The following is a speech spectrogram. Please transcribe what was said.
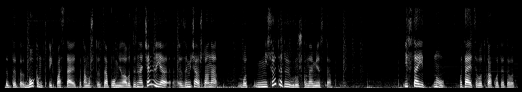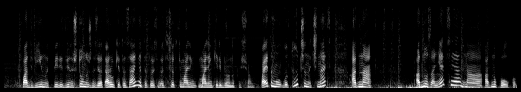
это, боком их поставить, потому что запомнила. А вот изначально я замечала, что она вот несет эту игрушку на место и стоит, ну, пытается вот как вот это вот подвинуть, передвинуть, что нужно сделать, а руки-то заняты, то есть это все-таки малень, маленький ребенок еще. Поэтому вот лучше начинать одна одно занятие на одну полку.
